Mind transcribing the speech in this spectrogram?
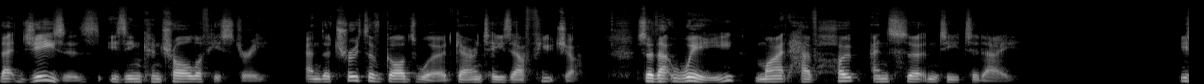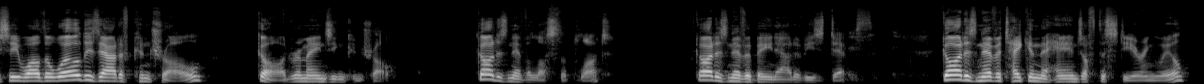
that Jesus is in control of history and the truth of God's word guarantees our future so that we might have hope and certainty today. You see, while the world is out of control, God remains in control. God has never lost the plot. God has never been out of his depth. God has never taken the hands off the steering wheel.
